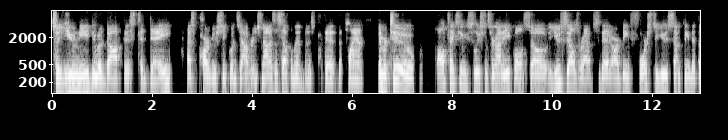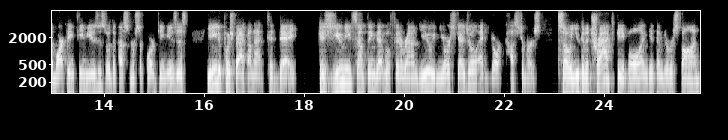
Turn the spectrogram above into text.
So you need to adopt this today as part of your sequence outreach, not as a supplement, but as the, the plan. Number two, all texting solutions are not equal. So use sales reps that are being forced to use something that the marketing team uses or the customer support team uses. You need to push back on that today because you need something that will fit around you and your schedule and your customers so you can attract people and get them to respond.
